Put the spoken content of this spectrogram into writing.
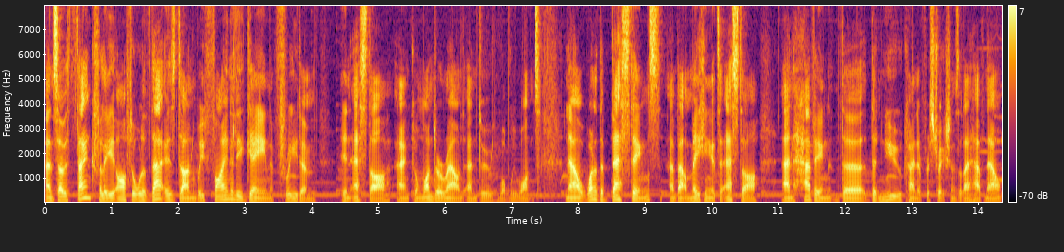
And so thankfully, after all of that is done, we finally gain freedom in Esthar and can wander around and do what we want. Now, one of the best things about making it to Esthar and having the, the new kind of restrictions that I have now,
